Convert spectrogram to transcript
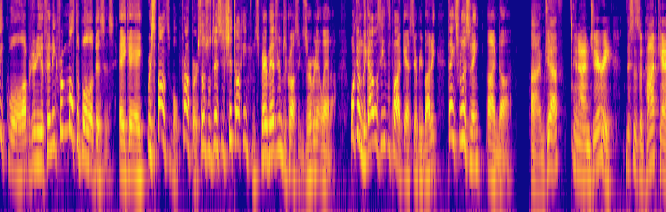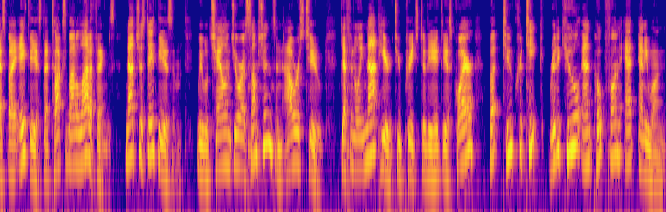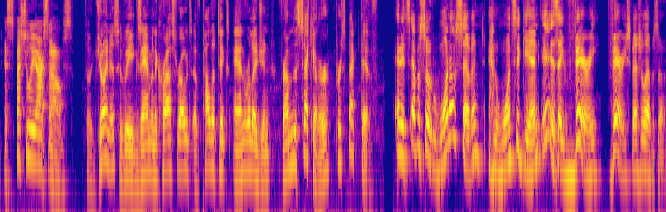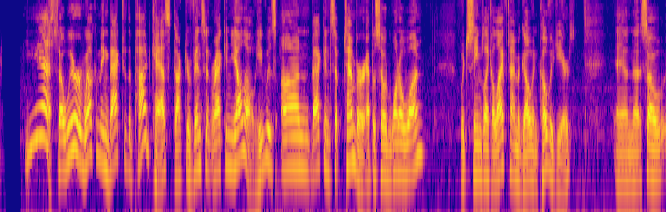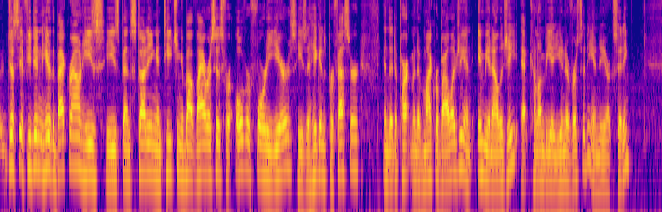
equal opportunity offending from multiple abysses, aka responsible, proper, social distance shit talking from spare bedrooms across exurban Atlanta. Welcome to the Godless Heathens podcast, everybody. Thanks for listening. I'm Don. I'm Jeff. And I'm Jerry. This is a podcast by atheists that talks about a lot of things, not just atheism. We will challenge your assumptions and ours too. Definitely not here to preach to the atheist choir, but to critique, ridicule, and poke fun at anyone, especially ourselves. So join us as we examine the crossroads of politics and religion from the secular perspective. And it's episode 107, and once again, it is a very, very special episode. Yes, so we're welcoming back to the podcast Dr. Vincent Racaniello. He was on back in September, episode 101, which seems like a lifetime ago in COVID years. And uh, so, just if you didn't hear the background, he's he's been studying and teaching about viruses for over 40 years. He's a Higgins professor in the Department of Microbiology and Immunology at Columbia University in New York City.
